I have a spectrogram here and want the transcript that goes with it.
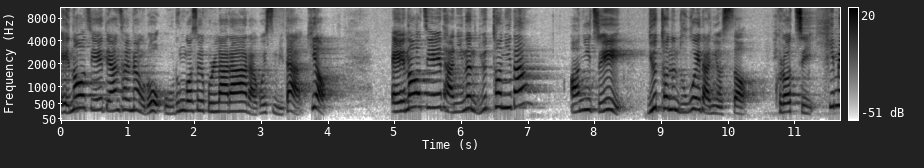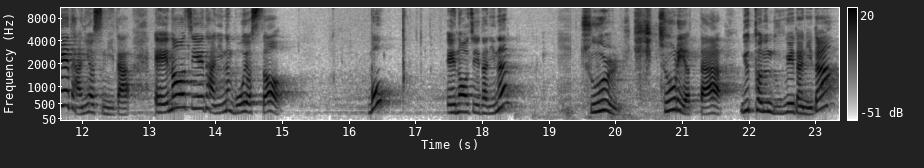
에너지에 대한 설명으로 옳은 것을 골라라 라고 했습니다. 기억. 에너지의 단위는 뉴턴이다? 아니지. 뉴턴은 누구의 단위였어? 그렇지. 힘의 단위였습니다. 에너지의 단위는 뭐였어? 뭐? 에너지의 단위는 줄. 줄이었다. 뉴턴은 누구의 단위다?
